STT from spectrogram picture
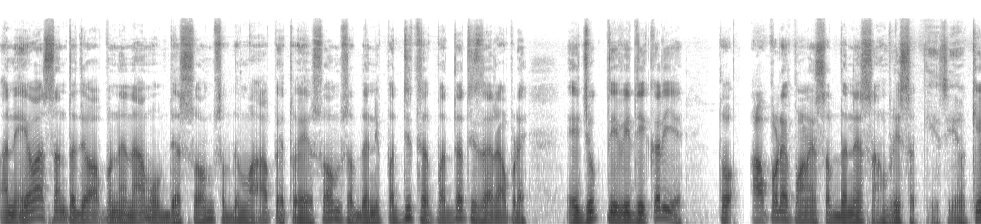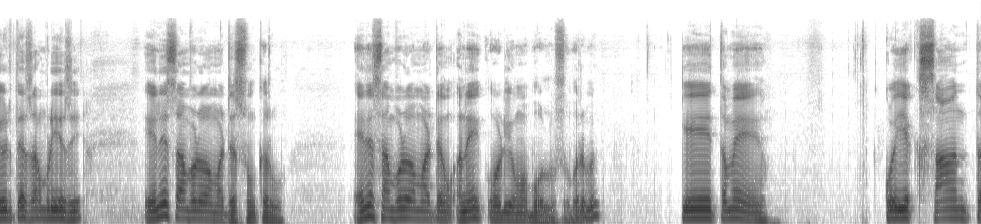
અને એવા સંત જો આપણને નામ ઉપદેશ સોમ શબ્દમાં આપે, તો એ સોમ શબ્દની પદ્ધતિ પદ્ધતિસર આપણે એ જુક્તિ વિધિ કરીએ, તો આપણે પણ એ શબ્દને સાંભળી શકીએ છીએ. કેવી રીતે સાંભળીએ છીએ? એને સાંભળવા માટે શું કરવું? એને સાંભળવા માટે હું અનેક ઓડિયોમાં બોલું છું, બરાબર? કે તમે કોઈ એક શાંત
